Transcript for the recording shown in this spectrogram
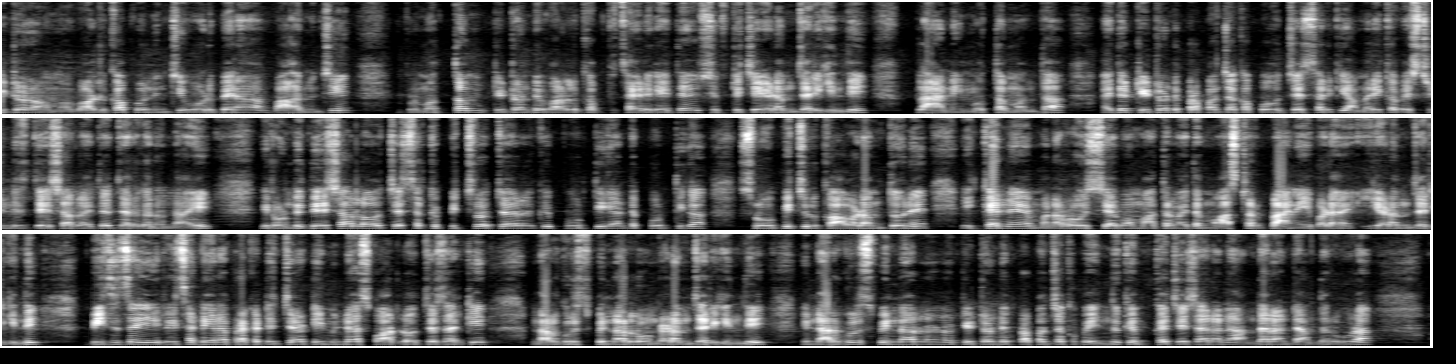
వరల్డ్ కప్ నుంచి ఓడిపోయిన బాధ నుంచి ఇప్పుడు మొత్తం టీ ట్వంటీ వరల్డ్ కప్ సైడ్కి అయితే షిఫ్ట్ చేయడం జరిగింది ప్లానింగ్ మొత్తం అంతా. అయితే టీ ట్వంటీ ప్రపంచ కప్ వచ్చేసరికి అమెరికా వెస్టిండీస్ దేశాల్లో అయితే జరగనున్నాయి. ఈ రెండు దేశాల్లో వచ్చేసరికి పిచ్చులు వచ్చేసరికి పూర్తిగా అంటే పూర్తిగా స్లో పిచ్చులు కావడంతోనే ఇక్కడనే మన రోహిత్ శర్మ మాత్రం అయితే మాస్టర్ ప్లాన్ ఇవ్వడం ఇవ్వడం జరిగింది. బీసీసీ రీసెంట్గానే ప్రకటించిన టీమిండియా స్క్వాడ్లో వచ్చేసరికి నలుగురు స్పిన్నర్లు ఉండడం జరిగింది. ఈ నలుగురు స్పిన్నర్లను టీ ట్వంటీ ప్రపంచ కప్ ఎందుకు ఎంపిక చేశారని అందరూ అంటే అందరూ కూడా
